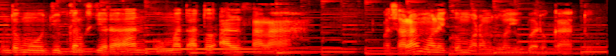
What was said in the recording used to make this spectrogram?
untuk mewujudkan kesejahteraan umat atau al-falah. Wassalamualaikum warahmatullahi wabarakatuh.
